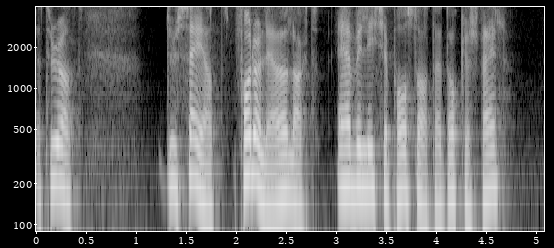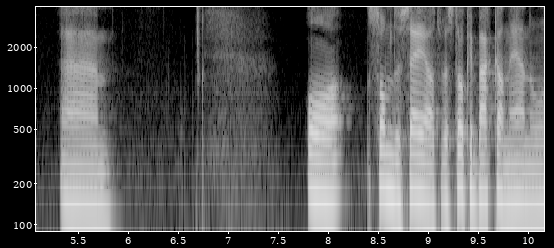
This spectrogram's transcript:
Jeg tror at du sier at forholdet er ødelagt. Jeg vil ikke påstå at det er deres feil. Um, og som du sier, at hvis dere backer ned nå,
